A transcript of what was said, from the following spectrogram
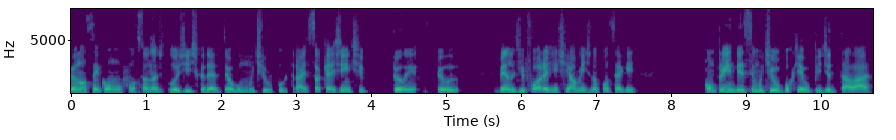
Eu não sei como funciona a logística, deve ter algum motivo por trás, só que a gente, pelo, pelo vendo de fora, a gente realmente não consegue compreender esse motivo, porque o pedido tá lá,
